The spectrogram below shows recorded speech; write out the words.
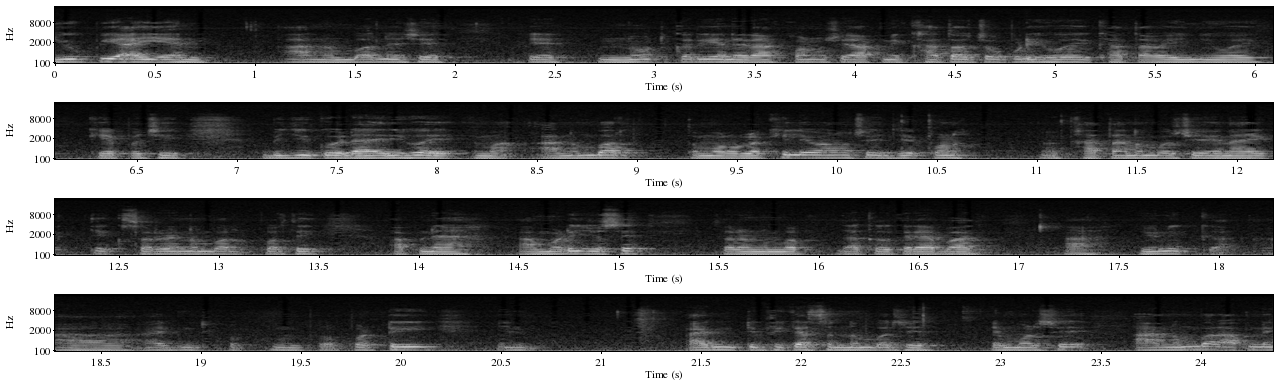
UPIN. આ નંબરને છે એ નોટ કરી અને રાખવાનું છે. આપની ખાતા ચોપડી હોય, ખાતા વહીની હોય કે પછી બીજી કોઈ ડાયરી હોય, એમાં આ નંબર તમારો લખી લેવાનો છે. જે પણ ખાતા નંબર છે, એના એક એક સર્વે નંબર પરથી આપને આ મળી જશે. સર્વે નંબર દાખલ કર્યા બાદ આ unique identity property identification number છે, એ મળશે. આ નંબર આપને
